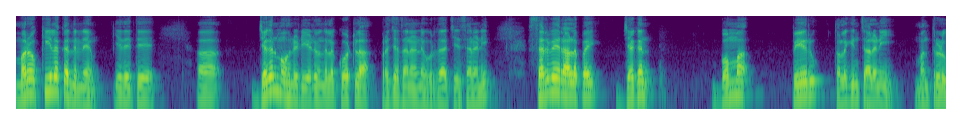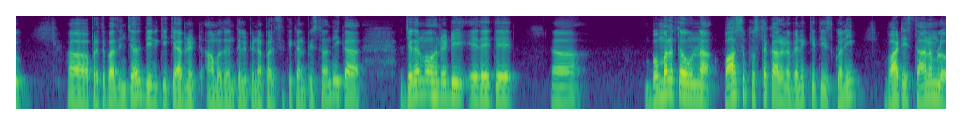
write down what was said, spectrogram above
మరో కీలక నిర్ణయం ఏదైతే జగన్మోహన్ రెడ్డి ఏడు వందల కోట్ల ప్రజాధనాన్ని వృధా చేశారని సర్వే రాళ్ళపై జగన్ బొమ్మ పేరు తొలగించాలని మంత్రులు ప్రతిపాదించారు. దీనికి కేబినెట్ ఆమోదం తెలిపిన పరిస్థితి కనిపిస్తోంది. ఇక జగన్మోహన్ రెడ్డి ఏదైతే బొమ్మలతో ఉన్న పాసు పుస్తకాలను వెనక్కి తీసుకొని వాటి స్థానంలో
